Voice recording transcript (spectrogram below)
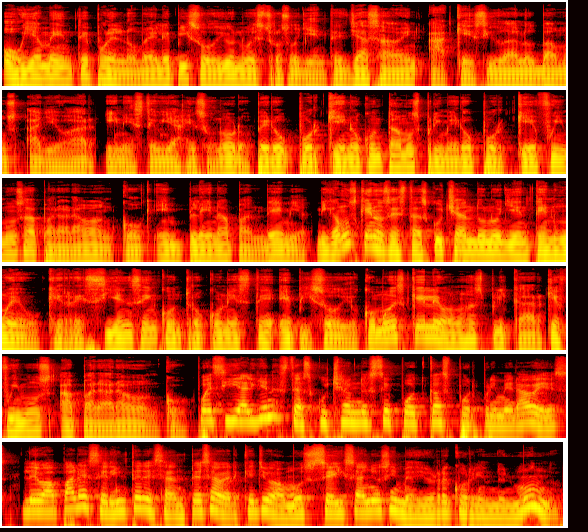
Obviamente, por el nombre del episodio, nuestros oyentes ya saben a qué ciudad los vamos a llevar en este viaje sonoro. Pero, ¿por qué no contamos primero por qué fuimos a parar a Bangkok en plena pandemia? Digamos que nos está escuchando un oyente nuevo que recién se encontró con este episodio. ¿Cómo es que le vamos a explicar que fuimos a parar a Bangkok? Pues si alguien está escuchando este podcast por primera vez, le va a parecer ser interesante saber que llevamos seis años y medio recorriendo el mundo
